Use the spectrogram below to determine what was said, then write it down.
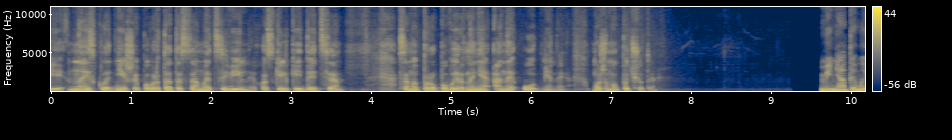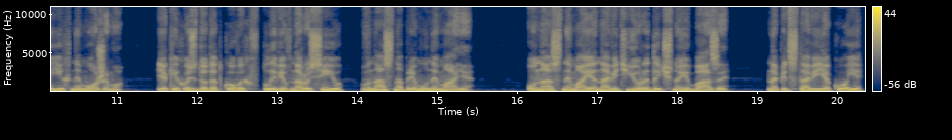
І найскладніше повертати саме цивільних, оскільки йдеться саме про повернення, а не обміни. Можемо почути. Міняти ми їх не можемо. Якихось додаткових впливів на Росію в нас напряму немає. У нас немає навіть юридичної бази, на підставі якої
